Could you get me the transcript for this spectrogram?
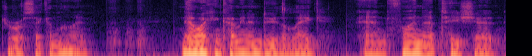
draw a second line. Now I can come in and do the leg and find that t-shirt.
